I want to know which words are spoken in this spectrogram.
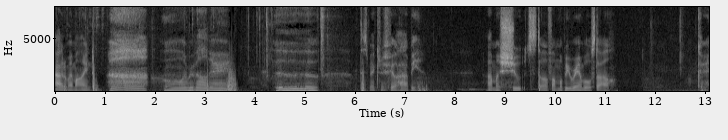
out of my mind. oh, a revolver. Ooh. This makes me feel happy. I'ma shoot stuff. I'ma be Rambo style. Okay.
